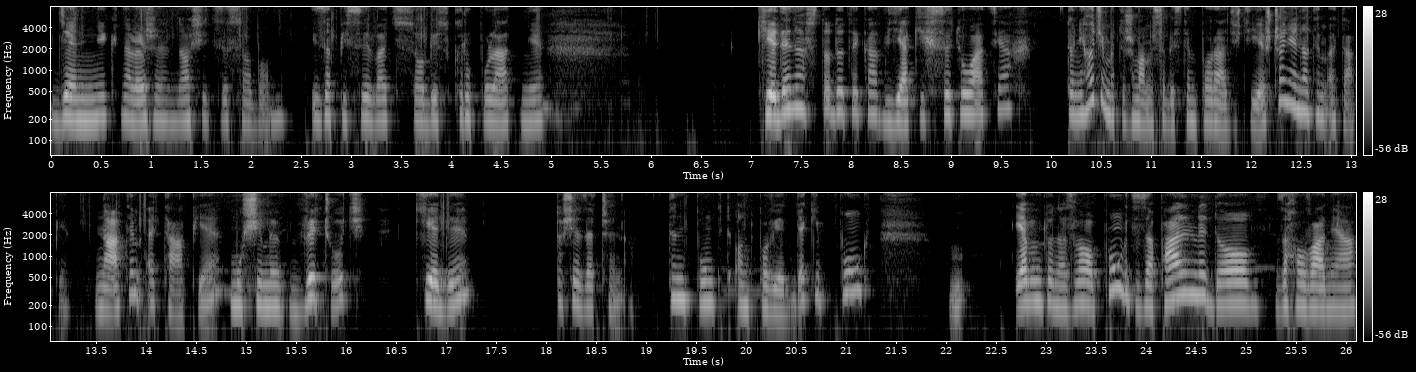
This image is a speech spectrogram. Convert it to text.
dziennik należy nosić ze sobą i zapisywać sobie skrupulatnie, Kiedy nas to dotyka, w jakich sytuacjach, to nie chodzi o to, że mamy sobie z tym poradzić. Jeszcze nie na tym etapie. Na tym etapie musimy wyczuć, kiedy to się zaczyna. Ten punkt odpowiedni. Taki punkt, ja bym to nazwała punkt zapalny do zachowania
